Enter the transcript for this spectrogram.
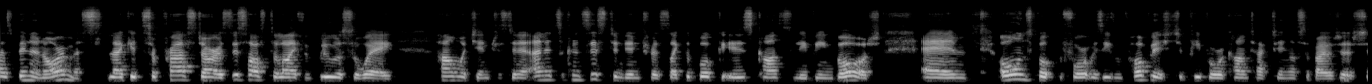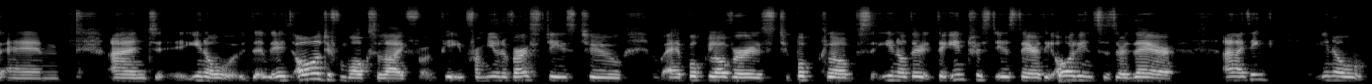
has been enormous. Like it surpassed ours. This hostile life it blew us away how much interest in it, and it's a consistent interest. Like the book is constantly being bought. Um, Oein's book, before it was even published, people were contacting us about it. Um, and you know, it's all different walks of life, from universities to uh, book lovers to book clubs. You know, the the interest is there, the audiences are there, and I think you know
